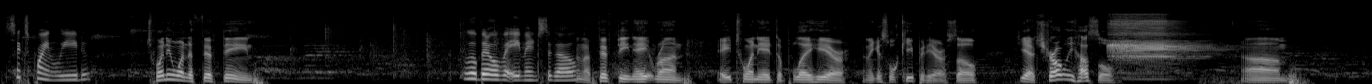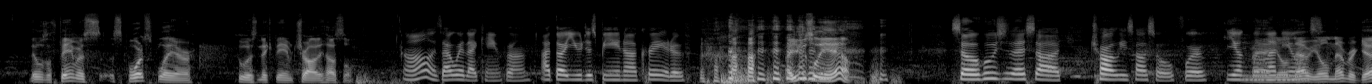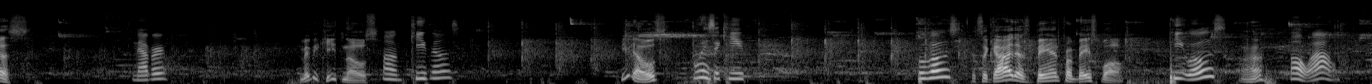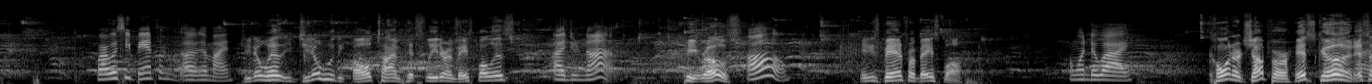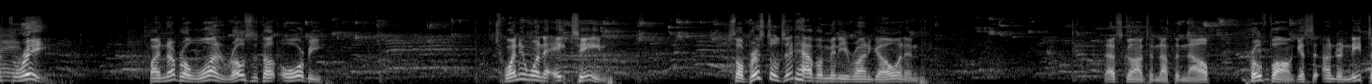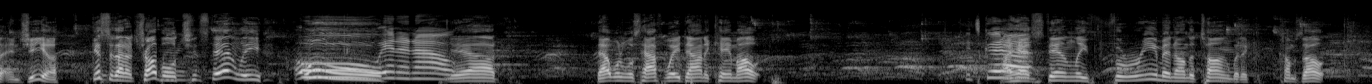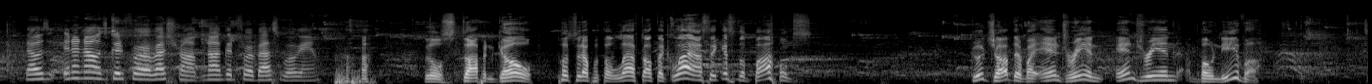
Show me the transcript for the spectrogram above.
Six point lead. 21 to 15 A little bit over eight minutes to go. And a 15-8 run. 8:28 to play here, and I guess we'll keep it here. So, yeah, Charlie Hustle. Um, there was a famous sports player who was nicknamed Charlie Hustle. Oh, is that where that came from? I thought you were just being uh, creative. I usually am. So who's this uh, Charlie's Hustle for young Man, millennials? you'll never, you'll never guess. Never? Maybe Keith knows. Oh, Keith knows? He knows. Who is it, Keith? Who Rose? It's a guy that's banned from baseball. Pete Rose? Uh huh. Oh, wow. Why was he banned from? Uh, never mind. Do you know who? Do you know who the all-time hits leader in baseball is? I do not. Pete Rose, Oh, and he's banned from baseball. I wonder why. Corner jumper, it's good. It's a three by number one Roosevelt Orby. 21 to 18. So Bristol did have a mini run going, and that's gone to nothing now. Profong gets it underneath to Gia. Gets it out of trouble. Stanley. Oh, in and out. yeah. That one was halfway down. It came out. It's good. I uh, had Stanley Threeman on the tongue, but it comes out. that was in and out. Is good for a restaurant, not good for a basketball game. Little stop and go. Puts it up with the left off the glass. It gets the bounce. Good job there by Andrian, Andrian Boniva.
